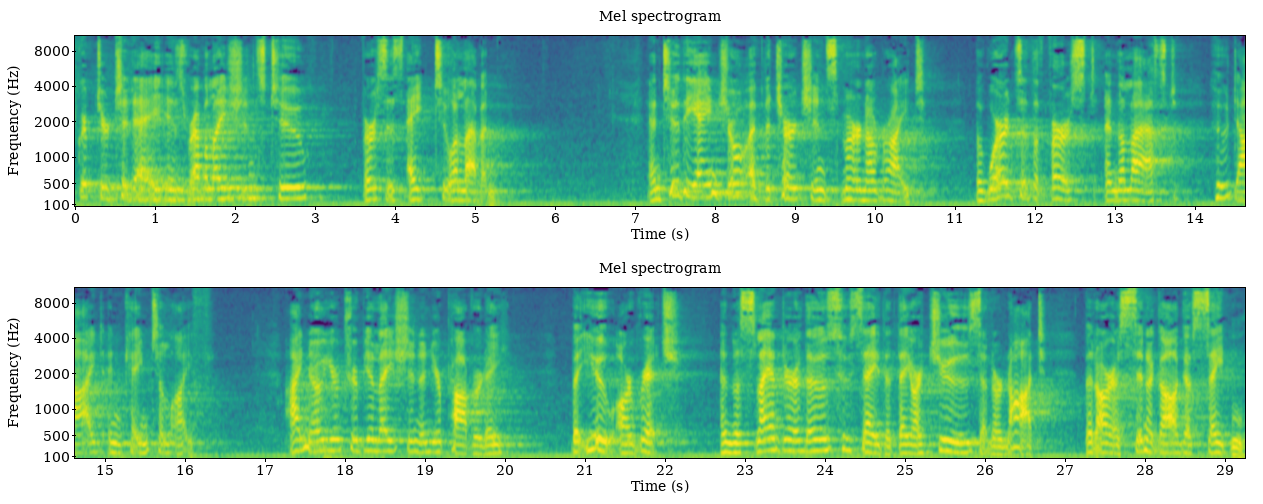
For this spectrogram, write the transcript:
scripture today is Revelations 2, verses 8 to 11. And to the angel of the church in Smyrna, write the words of the first and the last who died and came to life. I know your tribulation and your poverty, but you are rich, and the slander of those who say that they are Jews and are not, but are a synagogue of Satan.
